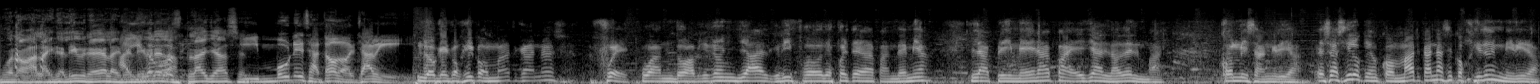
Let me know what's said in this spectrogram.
Bueno, al aire libre, ¿eh? al aire Ahí libre, las playas. eh. Inmunes a todo, Xavi. Lo que cogí con más ganas fue cuando abrieron ya el grifo después de la pandemia, la primera paella al lado del mar, con mi sangría. Eso ha sido lo que con más ganas he cogido en mi vida.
